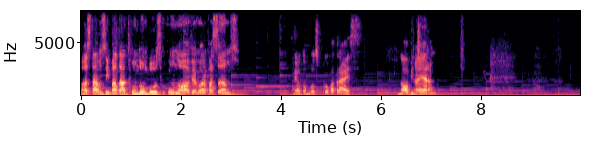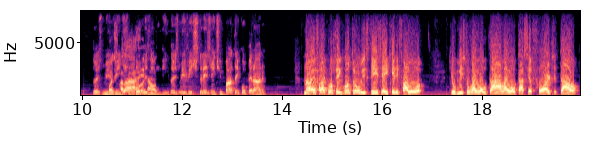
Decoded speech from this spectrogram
Nós estávamos empatados com o Dom Bosco com 9 e agora passamos. É, o Dom Bosco ficou para trás. 9 títulos. Era. 2022 falar, em 2023 a gente empata aí com o Operário. Não, eu ia falar que você encontrou um mistência aí que ele falou que o misto vai voltar, vai voltar a ser forte e tal.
